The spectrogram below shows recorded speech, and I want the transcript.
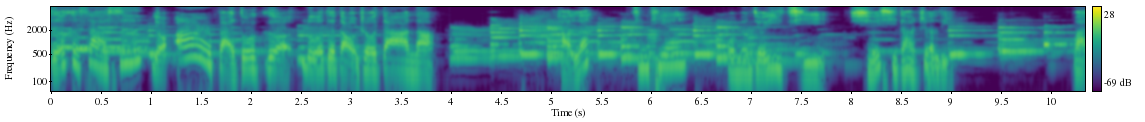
德克萨斯有二百多个罗德岛州大呢。好了，今天我们就一起学习到这里。晚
